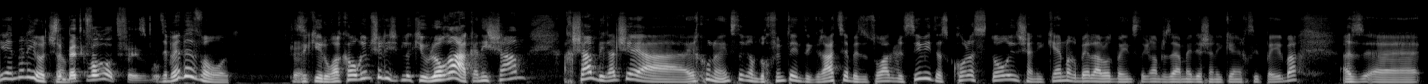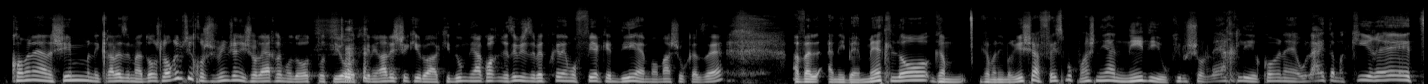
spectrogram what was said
אין מה להיות זה שם. בית קברות פייסבוק. זה בית קברות. כן. זה כאילו רק ההורים שלי, כאילו לא רק, אני שם, עכשיו בגלל שה... איך קוראים לאינסטגרם דוחפים את האינטגרציה באיזו צורה אגרסיבית, אז כל ה stories שאני כן מרבה לעלות באינסטגרם, שזה המדיה שאני כן יחסית פעיל בה, אז uh, כל מיני אנשים, נקרא לזה מהדור של ההורים שלי, חושבים שאני שולח להם הודעות פרטיות, כי נראה לי שכאילו הקידום נהיה כל כך אגרסיבי שזה בטח מופיע כ-DM או משהו כזה. אבל אני באמת לא, גם, גם אני מרגיש שהפייסבוק ממש נהיה נידי, הוא כאילו שולח לי כל מיני, אולי אתה מכיר את...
